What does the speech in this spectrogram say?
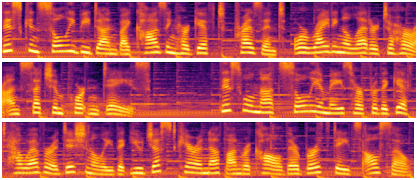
This can solely be done by causing her gift, present, or writing a letter to her on such important days. This will not solely amaze her for the gift however additionally that you just care enough on recall their birth dates also.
